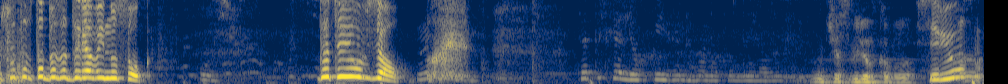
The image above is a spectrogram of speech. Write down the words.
Що це в тебе за дирявий носок? Ось. Де ти його взяв? Це після легкої він в мене подивився. Нічого собі легко було. Серйозно?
